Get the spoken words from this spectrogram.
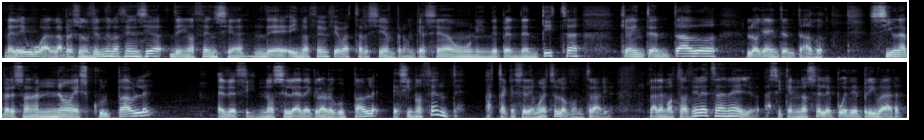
me da igual, la presunción de inocencia, de inocencia, ¿eh? de inocencia va a estar siempre, aunque sea un independentista que ha intentado lo que ha intentado. Si una persona no es culpable, es decir, no se le ha declarado culpable, es inocente, hasta que se demuestre lo contrario. La demostración está en ello, así que no se le puede privar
